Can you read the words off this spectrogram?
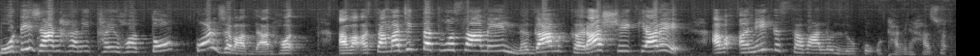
મોટી જાનહાનિ થઈ હોત તો કોણ જવાબદાર હોત? આવા અસામાજિક તત્વો સામે લગામ કરાશે ક્યારે? આવા અનેક સવાલો લોકો ઉઠાવી રહ્યા છે.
